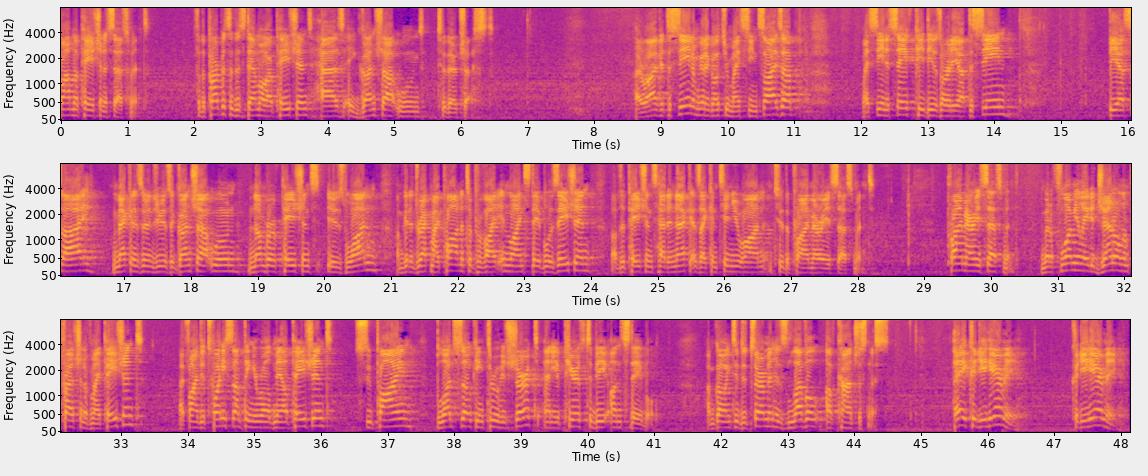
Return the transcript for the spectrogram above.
trauma patient assessment. For the purpose of this demo, our patient has a gunshot wound to their chest. I arrive at the scene. I'm going to go through my scene size up. My scene is safe. PD is already at the scene. BSI, mechanism of injury is a gunshot wound. Number of patients is one. I'm going to direct my partner to provide inline stabilization of the patient's head and neck as I continue on to the primary assessment. Primary assessment. I'm going to formulate a general impression of my patient. I find a 20-something-year-old male patient, supine, blood soaking through his shirt, and he appears to be unstable. I'm going to determine his level of consciousness. Hey, could you hear me? Could you hear me?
